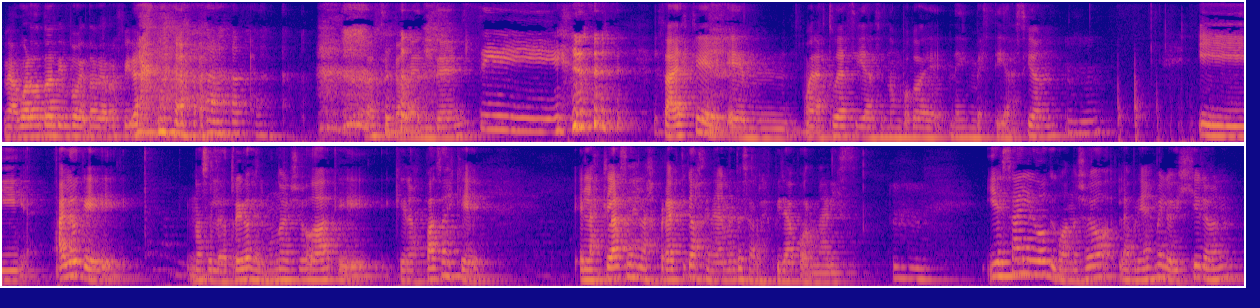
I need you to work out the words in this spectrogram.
me acuerdo todo el tiempo que tengo que respirar. Básicamente. Sí. Sabes que, em, bueno, estuve así haciendo un poco de, investigación. Y algo que, no sé, lo traigo desde el mundo del yoga, que, que nos pasa es que En las clases, en las prácticas, generalmente se respira por nariz. Ujú. Y es algo que cuando yo, la primera vez me lo dijeron,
